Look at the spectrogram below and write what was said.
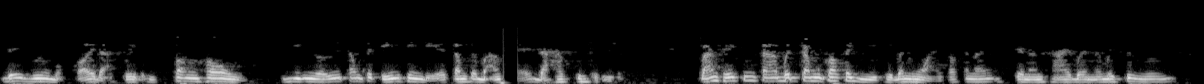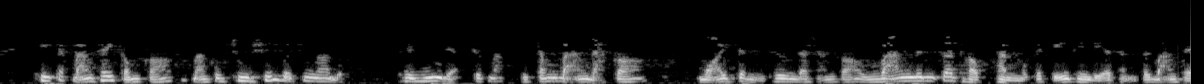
Đế vương một cõi đà quy định phân hồn diên ngữ trong cái tiểu thiên địa trong cái bản thể đã quy định rồi. Bản thể chúng ta bên trong có cái gì thì bên ngoài có cái đấy cho nên hai bên nó mới tương ứng. Khi các bạn thấy cộng có, các bạn cũng sung sướng với chúng nó được. Thấy vui đẹp trước mắt thì trong bạn đã có, mọi tình thương đã sẵn có, vạn linh kết hợp thành một cái tiểu thiên địa thành cái bản thể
